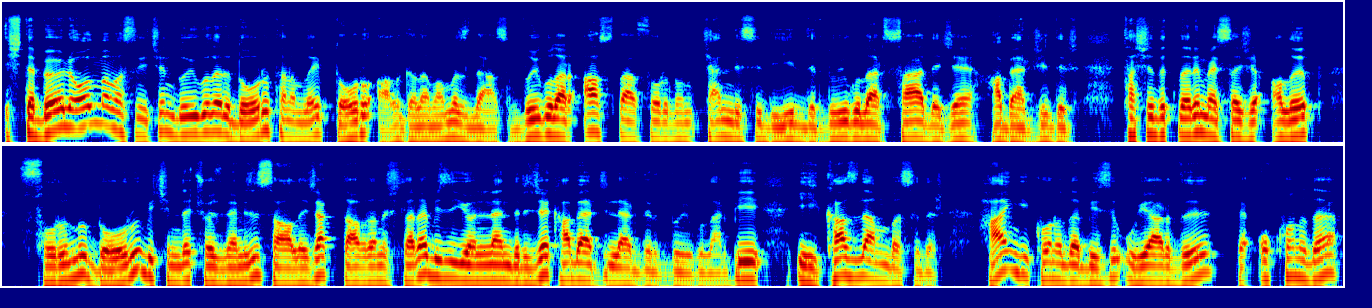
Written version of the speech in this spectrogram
İşte böyle olmaması için duyguları doğru tanımlayıp doğru algılamamız lazım. Duygular asla sorunun kendisi değildir. Duygular sadece habercidir. Taşıdıkları mesajı alıp sorunu doğru biçimde çözmemizi sağlayacak davranışlara bizi yönlendirecek habercilerdir duygular. Bir ikaz lambasıdır. Hangi konuda bizi uyardığı ve o konuda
